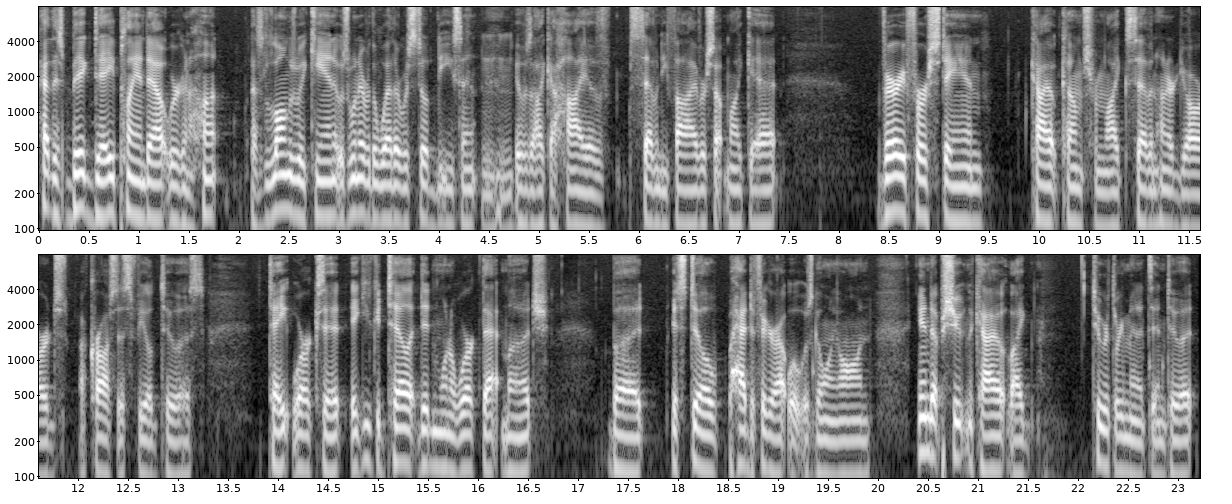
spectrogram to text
had this big day planned out. We were going to hunt as long as we can. It was whenever the weather was still decent. Mhm. It was like a high of 75 or something like that. Very first stand, coyote comes from like 700 yards across this field to us. Tate works it. it. You could tell it didn't want to work that much, but it still had to figure out what was going on. End up shooting the coyote like two or three minutes into it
